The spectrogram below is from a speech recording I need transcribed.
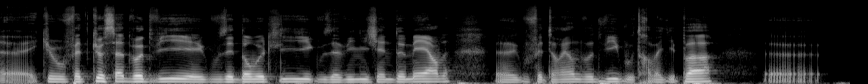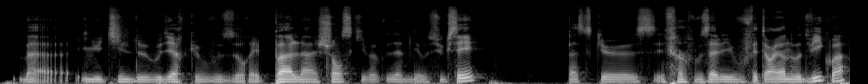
euh, et que vous faites que ça de votre vie et que vous êtes dans votre lit et que vous avez une hygiène de merde, euh, que vous faites rien de votre vie, que vous travaillez pas, euh, bah inutile de vous dire que vous aurez pas la chance qui va vous amener au succès parce que vous allez, vous faites rien de votre vie quoi.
